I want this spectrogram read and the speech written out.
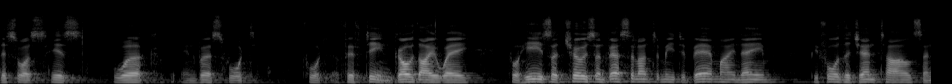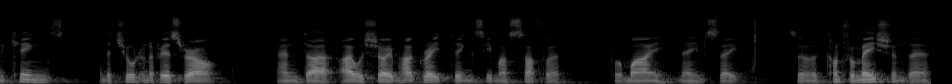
this was his work in verse 14, 15. Go thy way, for he is a chosen vessel unto me to bear my name before the Gentiles and kings and the children of Israel. And uh, I will show him how great things he must suffer for my name's sake. So, a confirmation there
